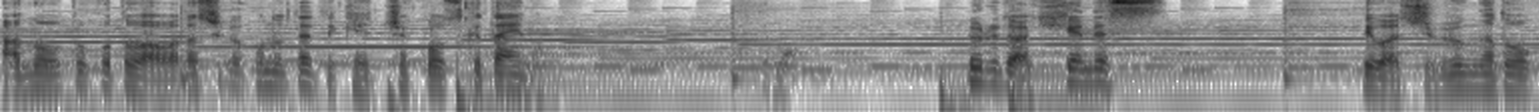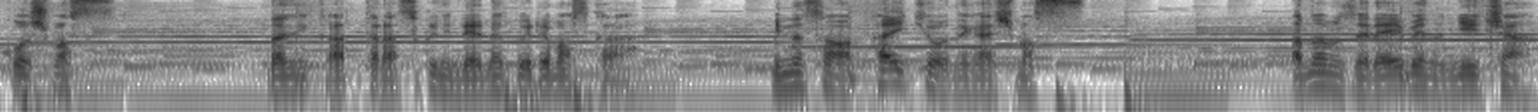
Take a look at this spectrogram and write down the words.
あの男とは私がこの手で決着をつけたいの。でも、フルでは危険です。では自分が同行します。何かあったらすぐに連絡入れますから、皆さんは待機をお願いします。頼むぜ、レイベンの兄ちゃん。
